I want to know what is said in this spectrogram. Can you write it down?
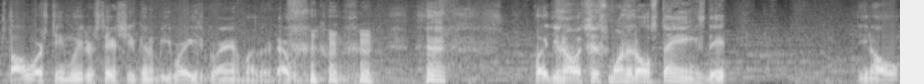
Star Wars team leader said she's going to be Rey's grandmother. That would be crazy. but you know, it's just one of those things that you know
